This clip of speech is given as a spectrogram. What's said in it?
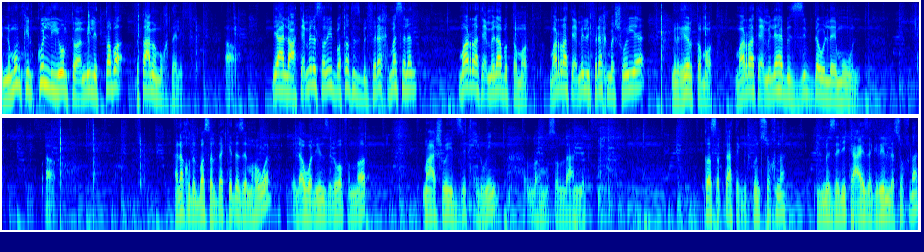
إنه ممكن كل يوم تعملي الطبق بطعم مختلف. آه. يعني لو هتعملي صينية بطاطس بالفراخ مثلا مرة هتعمليها بالطماطم مرة هتعملي الفراخ مشوية من غير طماطم مرة هتعمليها بالزبدة والليمون. آه. هناخد البصل ده كده زي ما هو الأول ينزل هو في النار. مع شوية زيت حلوين. اللهم صل على النبي. الطاسه بتاعتك بتكون سخنة. المزاليكا عايزة جريلا سخنة.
